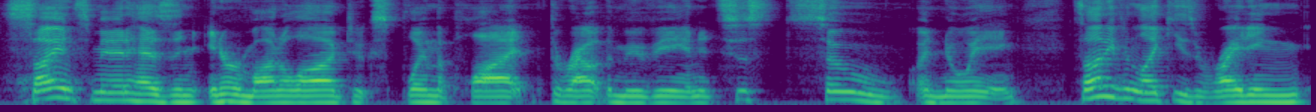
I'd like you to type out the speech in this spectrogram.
Science Man has an inner monologue to explain the plot throughout the movie, and it's just so annoying. It's not even like he's writing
